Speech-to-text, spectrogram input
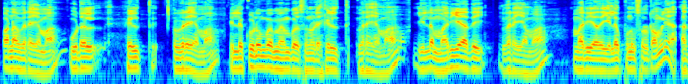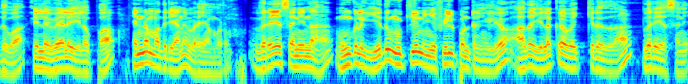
பண விரயமா? உடல் ஹெல்த் விரயமா? இல்லை குடும்ப மெம்பர்ஸினுடைய ஹெல்த் விரயமா? இல்லை மரியாதை விரயமா? மரியாதை இழப்புன்னு சொல்கிறோம் இல்லையா? அதுவா? இல்லை வேலை இழப்பா? என்ன மாதிரியான விரயம் வரும்? விரய சனினா உங்களுக்கு எது முக்கியம் நீங்கள் ஃபீல் பண்ணுறீங்களோ அதை இழக்க வைக்கிறது தான் விரய சனி.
